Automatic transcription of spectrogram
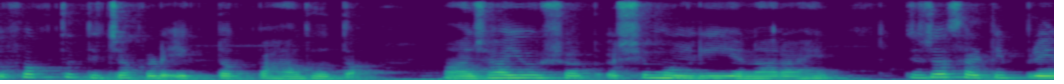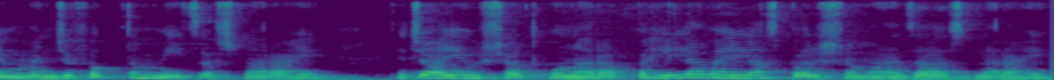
तो फक्त तिच्याकडे एकटक पाहत होता. माझ्या आयुष्यात अशी मुलगी येणार आहे. तिच्यासाठी प्रेम म्हणजे फक्त मीच असणार आहे. तिच्या आयुष्यात होणारा पहिला महिला स्पर्श माझा असणार आहे.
